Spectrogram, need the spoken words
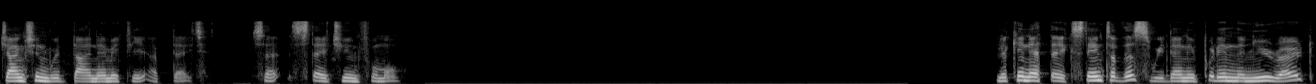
junction would dynamically update. So stay tuned for more. Looking at the extent of this, we then put in the new road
